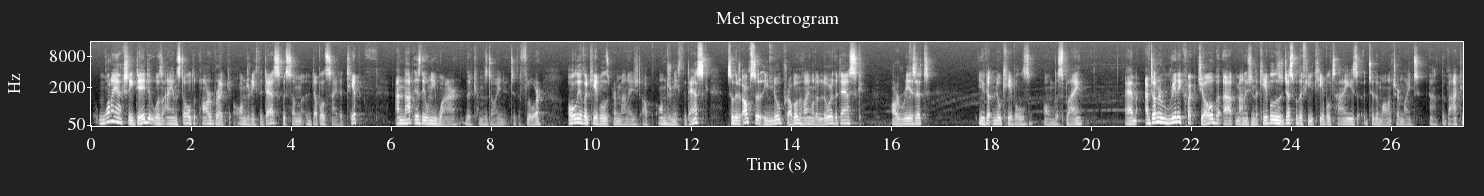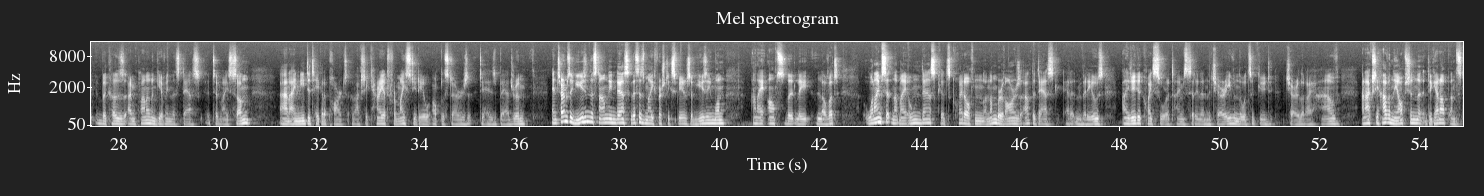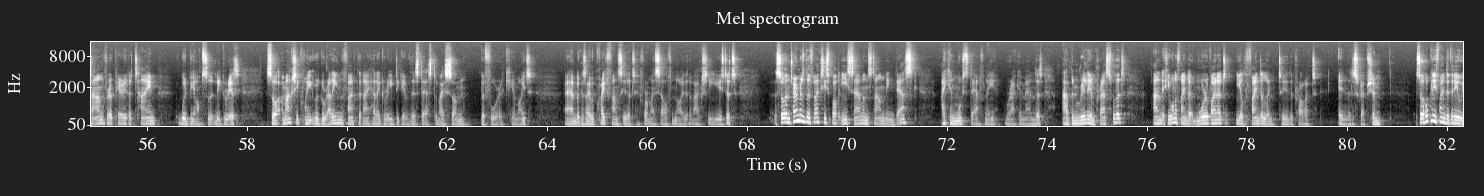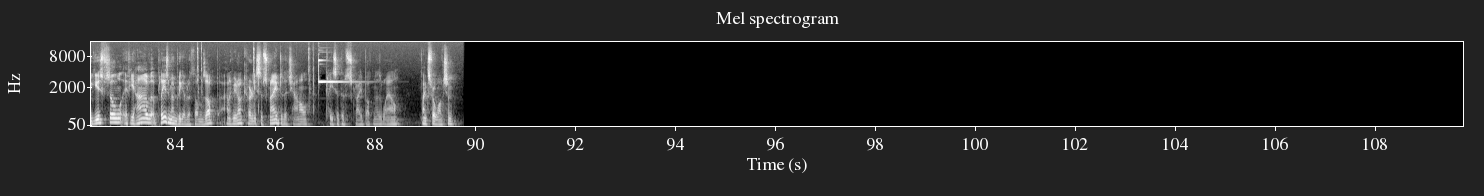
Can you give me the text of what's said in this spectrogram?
What I actually did was I installed a power brick underneath the desk with some double-sided tape and that is the only wire that comes down to the floor. All the other cables are managed up underneath the desk so there's absolutely no problem if I want to lower the desk or raise it you've got no cables on display. Um, I've done a really quick job at managing the cables just with a few cable ties to the monitor mount at the back because I'm planning on giving this desk to my son and I need to take it apart and actually carry it from my studio up the stairs to his bedroom. In terms of using the standing desk, this is my first experience of using one and I absolutely love it. When I'm sitting at my own desk, it's quite often a number of hours at the desk editing videos I do get quite sore at times sitting in the chair, even though it's a good chair that I have. And actually having the option to get up and stand for a period of time would be absolutely great. So I'm actually quite regretting the fact that I had agreed to give this desk to my son before it came out, um, because I would quite fancy it for myself now that I've actually used it. So in terms of the FlexiSpot E7 standing desk, I can most definitely recommend it. I've been really impressed with it. And if you want to find out more about it, you'll find a link to the product in the description. So hopefully you found the video useful. If you have, please remember to give it a thumbs up. And if you're not currently subscribed to the channel, please hit the subscribe button as well. Thanks for watching.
